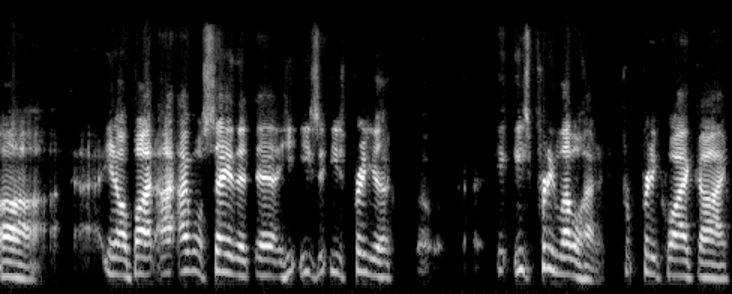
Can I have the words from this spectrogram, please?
uh, you know, but I, I will say that uh, he, he's he's pretty he's pretty level-headed, pr- pretty quiet guy.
